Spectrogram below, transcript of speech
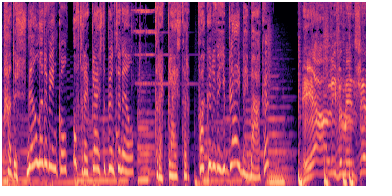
Ga dus snel naar de winkel of trekpleister.nl. Trekpleister, waar kunnen we je blij mee maken? Ja, lieve mensen,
